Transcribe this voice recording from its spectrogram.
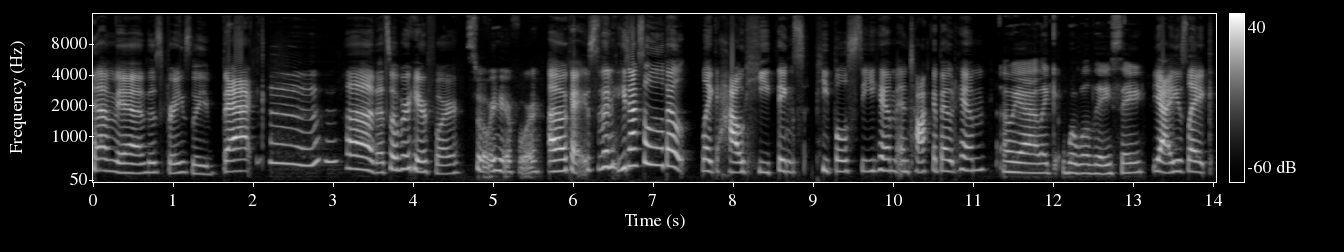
Man, this brings me back. Ah, that's what we're here for. That's what we're here for. Okay, so then he talks a little about like how he thinks people see him and talk about him. Oh yeah, like what will they say? Yeah, he's like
